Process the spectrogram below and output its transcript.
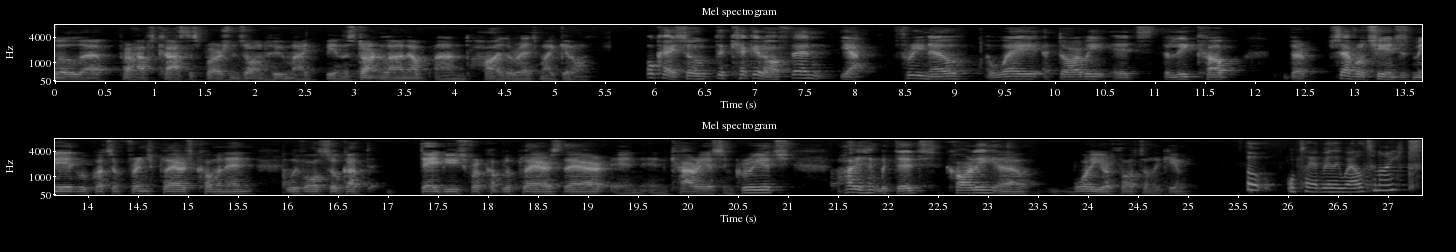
We'll uh, perhaps cast aspersions on who might be in the starting lineup and how the Reds might get on. Okay, so to kick it off then, yeah, 3 0 away at Derby. It's the League Cup. There are several changes made. We've got some fringe players coming in. We've also got debuts for a couple of players there in, in Karius and Grujic. How do you think we did, Carly? Uh, what are your thoughts on the game? thought we played really well tonight.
